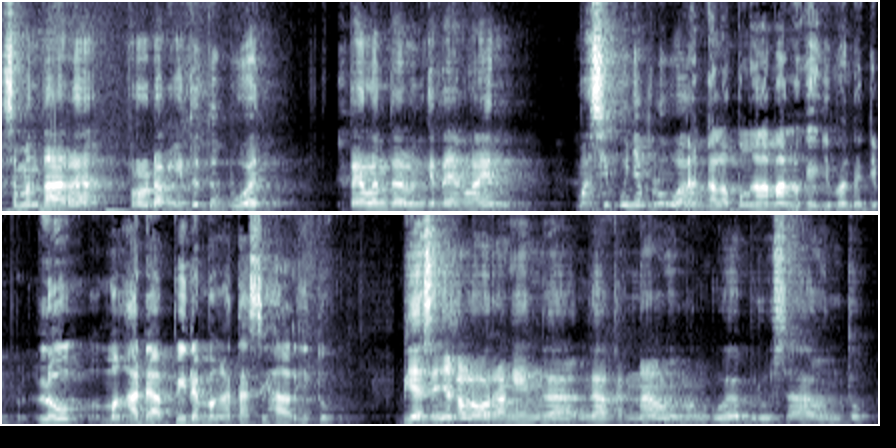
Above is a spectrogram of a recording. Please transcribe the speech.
Sementara produk itu tuh buat talent-talent kita yang lain masih punya Nah, peluang. kalau pengalaman lu kayak gimana, Dip? Lu menghadapi dan mengatasi hal itu? Biasanya kalau orang yang nggak nggak kenal, memang gue berusaha untuk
